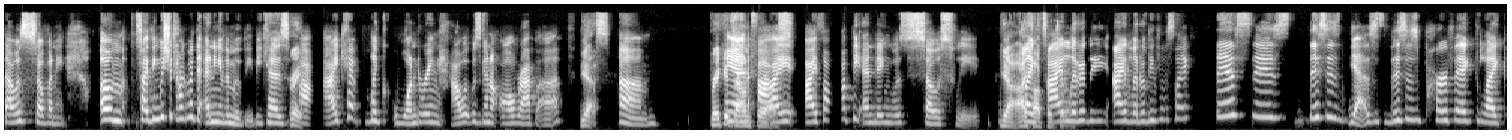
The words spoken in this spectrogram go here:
That was so funny. Um, so I think we should talk about the ending of the movie because I, I kept like wondering how it was gonna all wrap up. yes Um, break it down for I us I thought the ending was so sweet. yeah i like thought so I literally I literally was like this is this is yes this is perfect like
